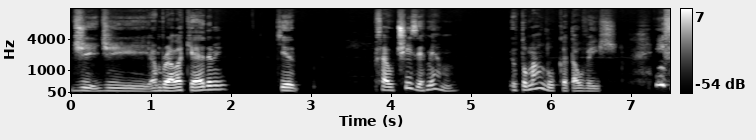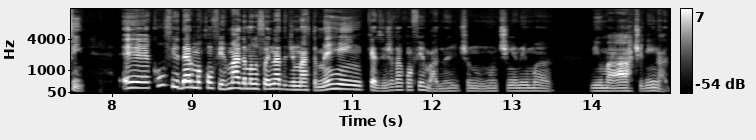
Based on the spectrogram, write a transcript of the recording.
De, de Umbrella Academy, que saiu teaser mesmo? Eu tô maluca, talvez. Enfim, é, confir, deram uma confirmada, mas não foi nada demais também. Quer dizer, já tava confirmado, né? A gente não, não tinha nenhuma, nenhuma arte, nem nada.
